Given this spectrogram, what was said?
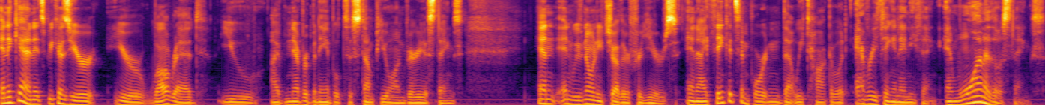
and again, it's because you're you're well read. You, I've never been able to stump you on various things. And and we've known each other for years and i think it's important that we talk about everything and anything and one of those things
